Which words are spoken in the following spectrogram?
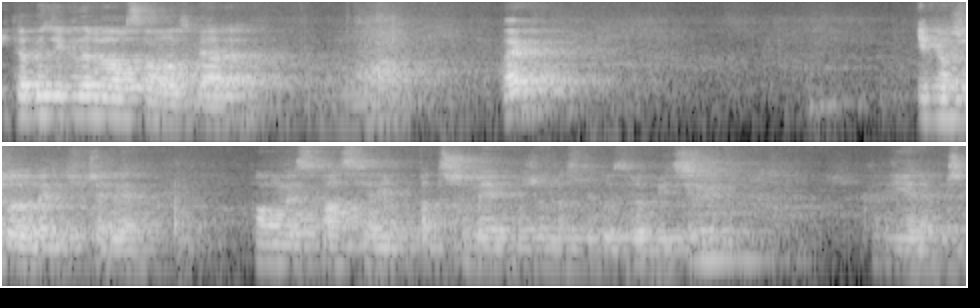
I to będzie generowało samą zmianę. Tak? Jak Wam się podoba takie ćwiczenie? Pomysł, pasja i patrzymy, jak możemy z tego zrobić karierę, czy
